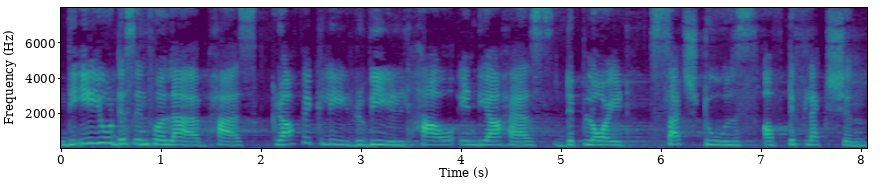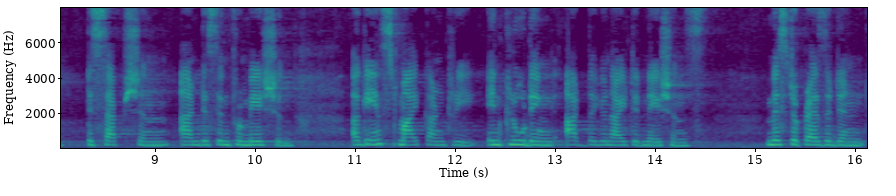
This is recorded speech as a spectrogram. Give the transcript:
The EU Disinfo Lab has graphically revealed how India has deployed such tools of deflection, deception, and disinformation against my country, including at the United Nations. Mr. President,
